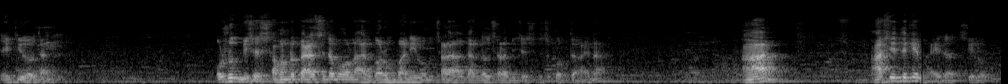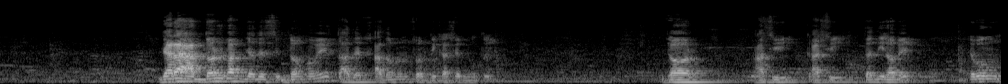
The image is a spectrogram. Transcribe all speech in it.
এটিও তাই। ওষুধ বিশেষ সামান্য প্যারাসিটামল আর গরম পানি ছাড়া, গার্গল ছাড়া বিশেষ কিছু করতে হয় না। আর আশি থেকে ভাইরাস ছিল। যারা আট দশ ভাগ যাদের সিমটম হবে, তাদের সাধারণ সর্দি, কাশের মতোই। জ্বর, হাসি, কাশি ইত্যাদি হবে এবং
